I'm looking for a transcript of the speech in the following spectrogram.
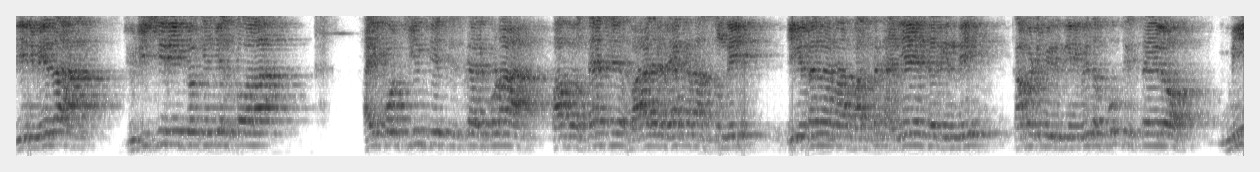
దీని మీద జ్యుడిషియరీ జోక్యం చేసుకోవాలా? హైకోర్టు చీఫ్ జస్టిస్ గారు కూడా పాపం శేషయ్య భార్య లేఖ రాస్తుంది. ఈ విధంగా నా భర్తకు అన్యాయం జరిగింది. కాబట్టి మీరు దీని మీద పూర్తి స్థాయిలో మీ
